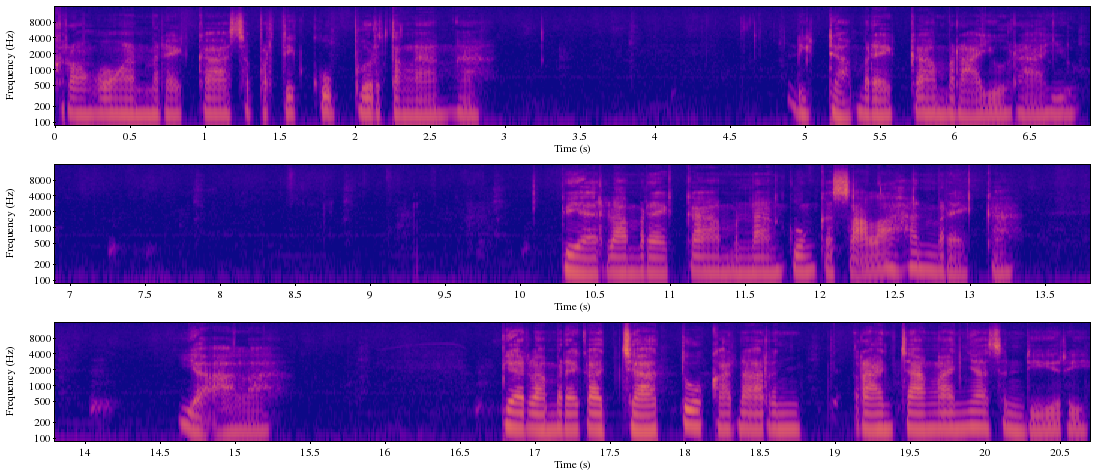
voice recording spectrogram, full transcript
Kerongkongan mereka seperti kubur tengah-tengah. Lidah mereka merayu-rayu biarlah mereka menanggung kesalahan mereka. Ya Allah, biarlah mereka jatuh karena rancangannya sendiri.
